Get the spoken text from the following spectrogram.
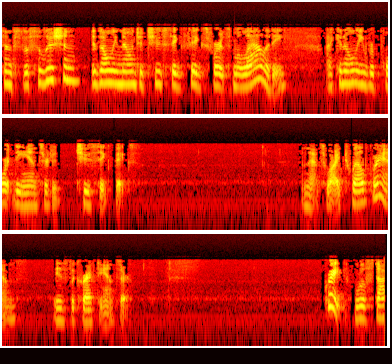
since the solution is only known to 2 sig figs for its molality, I can only report the answer to 2 sig figs. And that's why 12 grams is the correct answer. Great, we'll stop.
